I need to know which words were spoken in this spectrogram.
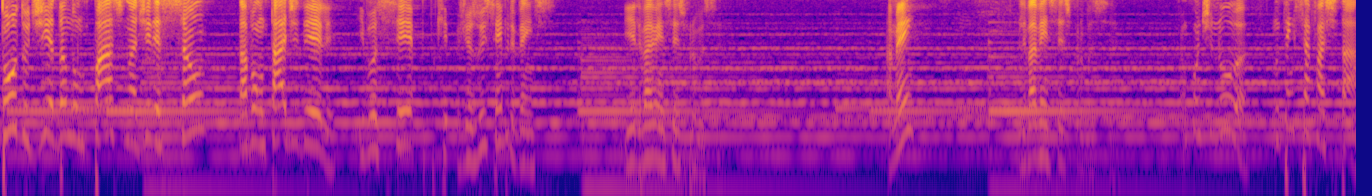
Todo dia dando um passo na direção da vontade dele. E você, porque Jesus sempre vence. E ele vai vencer isso para você. Amém? Ele vai vencer isso para você. Então continua, não tem que se afastar.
